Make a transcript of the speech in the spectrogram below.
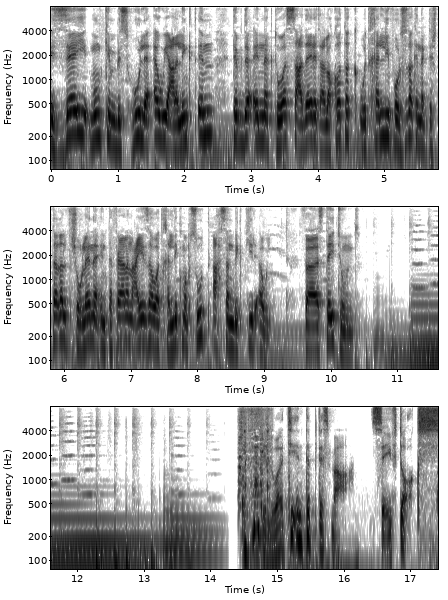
إزاي ممكن بسهولة قوي على لينكد ان تبدأ إنك توسع دايرة علاقاتك وتخلي فرصتك إنك تشتغل في شغلانة أنت فعلا عايزها وهتخليك مبسوط. أحسن بكتير قوي. ف stay tuned دلوقتي أنت بتسمع سيف توكس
